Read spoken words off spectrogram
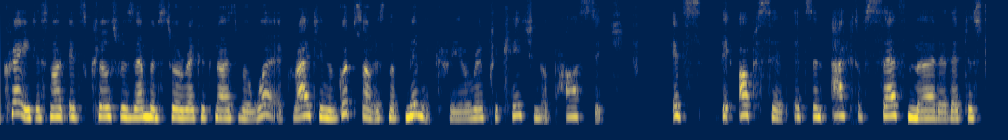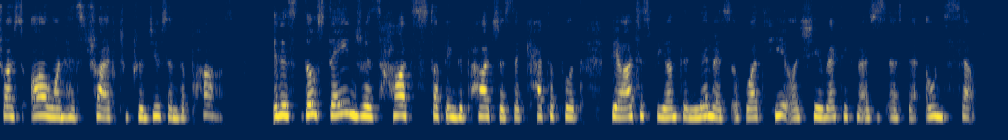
great is not its close resemblance to a recognizable work. Writing a good song is not mimicry or replication or pastiche. It's the opposite. It's an act of self murder that destroys all one has strived to produce in the past. It is those dangerous, heart stopping departures that catapult the artist beyond the limits of what he or she recognizes as their own self.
